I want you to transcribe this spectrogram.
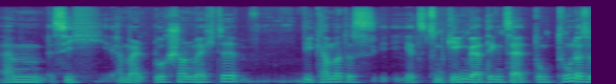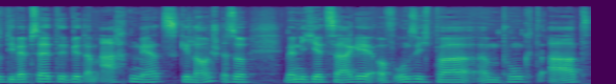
ähm, sich einmal durchschauen möchte, wie kann man das jetzt zum gegenwärtigen Zeitpunkt tun? Also die Webseite wird am 8. März gelauncht. Also wenn ich jetzt sage, auf unsichtbar.art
